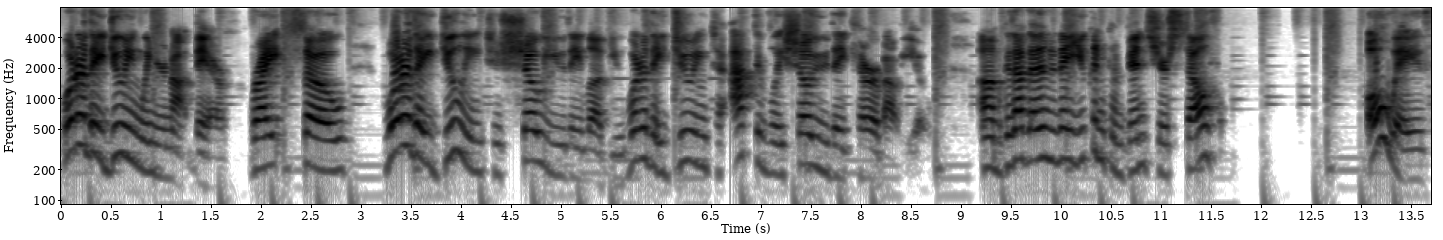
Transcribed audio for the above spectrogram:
What are they doing when you're not there, right? So what are they doing to show you they love you? What are they doing to actively show you they care about you? Um, because at the end of the day, you can convince yourself always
